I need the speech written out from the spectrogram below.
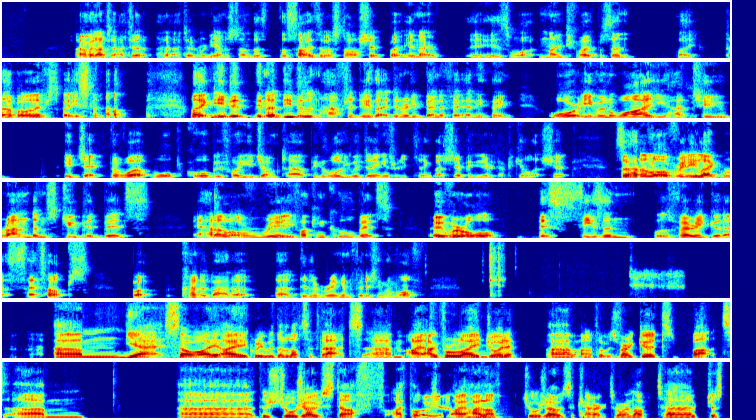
I mean, I don't, I don't, I don't really understand the the size of a starship, but you know, it is what ninety five percent like turbo lift space now. like he did, you know, he didn't have to do that. It didn't really benefit anything, or even why you had to eject the warp core before you jumped out because all you were doing is really killing that ship and you didn't have to kill that ship. So it had a lot of really like random stupid bits. It had a lot of really fucking cool bits. Overall, this season was very good at setups, but kind of bad at, at delivering and finishing them off. Um, yeah, so I, I agree with a lot of that. Um, I overall I enjoyed it. Uh, I thought it was very good, but um, uh, there's Georgiou stuff. I thought oh, yeah. I, mm. I loved Georgiou as a character. I loved her just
